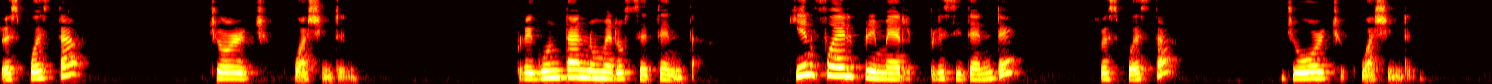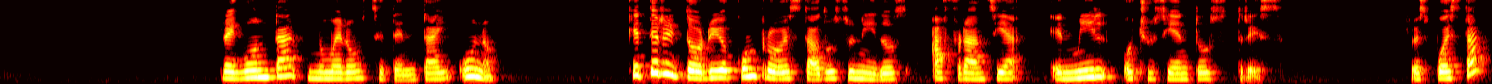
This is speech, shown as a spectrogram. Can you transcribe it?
Respuesta, George Washington. Pregunta número 70. ¿Quién fue el primer presidente? Respuesta, George Washington. Pregunta número 71. ¿Qué territorio compró Estados Unidos a Francia en 1803? Respuesta,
